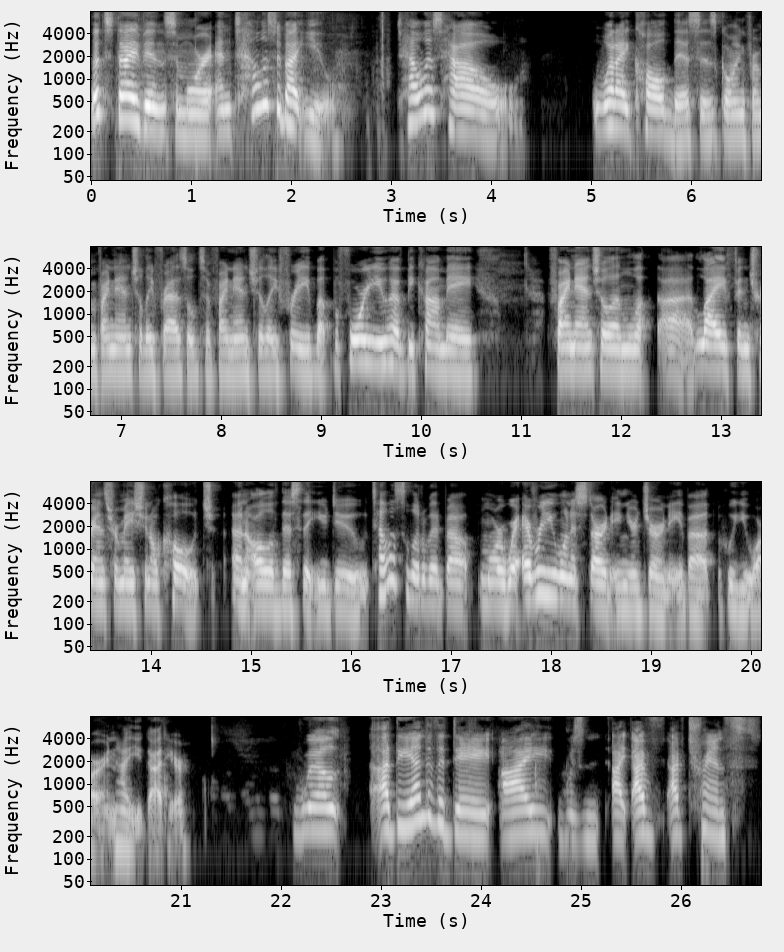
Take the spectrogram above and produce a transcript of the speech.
let's dive in some more and tell us about you. Tell us how what I called this is going from financially frazzled to financially free. But before you have become a financial and uh, life and transformational coach and all of this that you do, tell us a little bit about more wherever you want to start in your journey about who you are and how you got here. Well, at the end of the day, I was I, I've I've trans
